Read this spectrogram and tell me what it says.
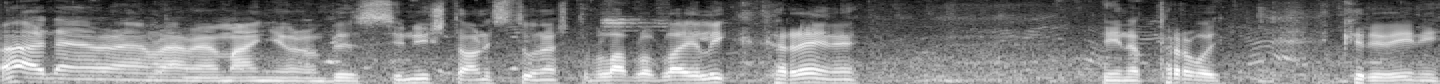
A ne, ne, ne, ne, manje ono, bez si ništa, oni su tu nešto bla bla bla i lik krene i na prvoj krivini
